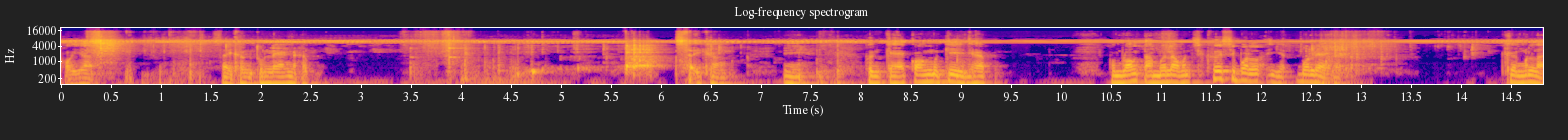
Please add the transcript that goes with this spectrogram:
ขออนุญาตใส่เครื่องทุนแรงนะครับ ส่เครื่องนี่เพิ่งแกะกล้องเมื่อกี้นี่ครับ ผมลองตามเมื่อแล้วมันคือสิบละเอียดบ่แหลกอะเครื่องมันไหล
